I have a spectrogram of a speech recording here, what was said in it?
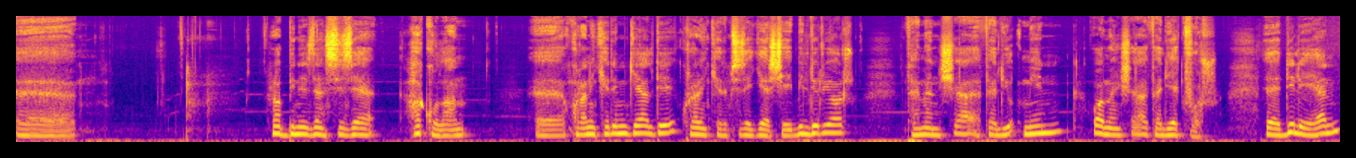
e, Rabbinizden size hak olan e, Kur'an-ı Kerim geldi. Kur'an-ı Kerim size gerçeği bildiriyor. Femen şa'e fel yu'min ve men şa'e fel yekfur. E, dileyen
